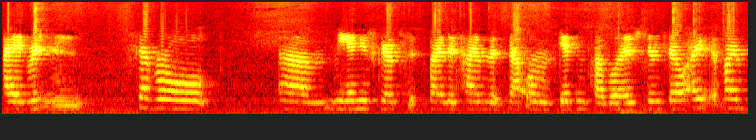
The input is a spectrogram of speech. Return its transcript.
I had written several um, manuscripts by the time that that one was getting published, and so I my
